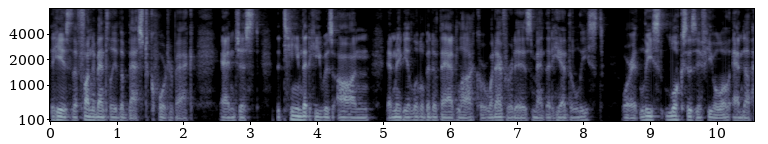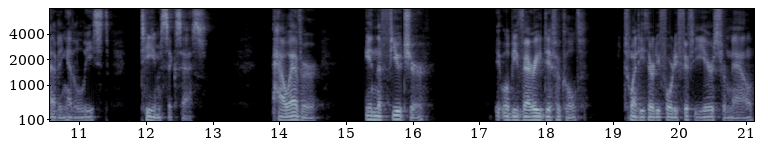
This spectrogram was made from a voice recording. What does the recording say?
That he is the fundamentally the best quarterback, and just the team that he was on, and maybe a little bit of bad luck or whatever it is, meant that he had the least, or at least looks as if he will end up having had the least team success. However, in the future, it will be very difficult 20, 30, 40, 50 years from now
